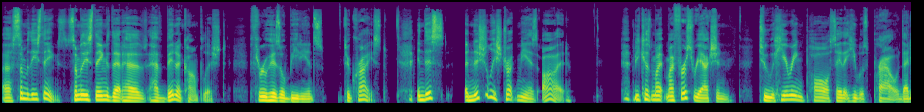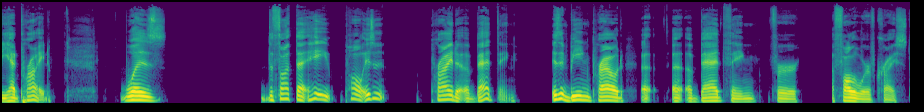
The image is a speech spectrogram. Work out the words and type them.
uh, some of these things, some of these things that have, have been accomplished through his obedience to Christ. And this initially struck me as odd because my, my first reaction to hearing Paul say that he was proud, that he had pride, was the thought that, hey, Paul, isn't pride a, a bad thing? Isn't being proud a, a, a bad thing for a follower of Christ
